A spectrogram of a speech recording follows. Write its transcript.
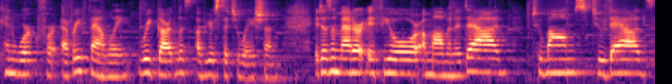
can work for every family regardless of your situation. It doesn't matter if you're a mom and a dad, two moms, two dads,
